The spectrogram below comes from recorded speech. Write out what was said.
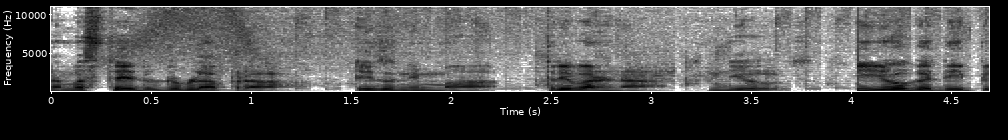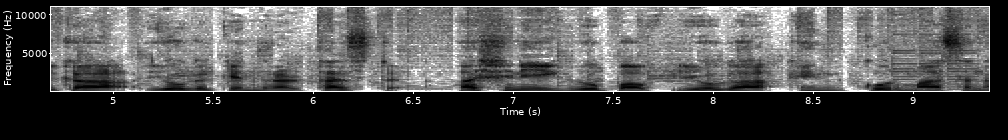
ನಮಸ್ತೆ ದೊಡ್ಡಬಳ್ಳಾಪುರ. ಇದು ನಿಮ್ಮ ತ್ರಿವರ್ಣ ನ್ಯೂಸ್. ಈ Yoga Deepika Yoga Kendra trust, Ashwini group of Yoga in Kurmasana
